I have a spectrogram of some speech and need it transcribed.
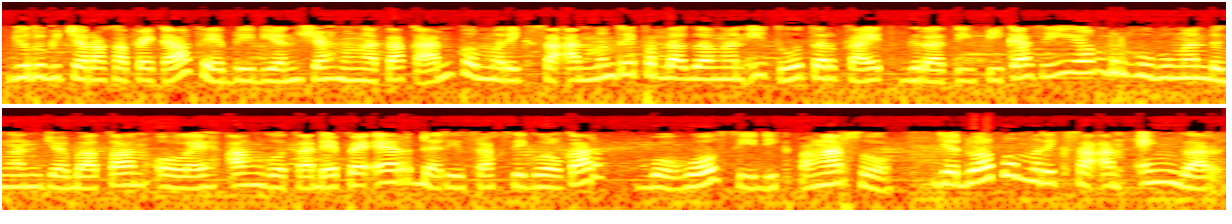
Juru bicara KPK, Febri Diansyah mengatakan pemeriksaan Menteri Perdagangan itu terkait gratifikasi yang berhubungan dengan jabatan oleh anggota DPR dari fraksi Golkar, Bowo Sidik Pangarso. Jadwal pemeriksaan Enggar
